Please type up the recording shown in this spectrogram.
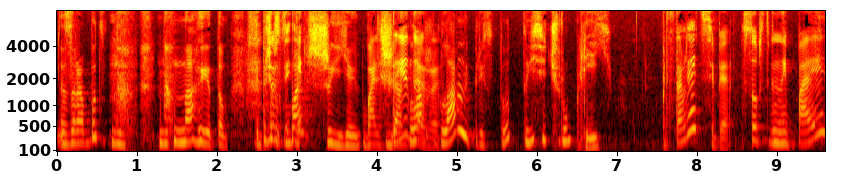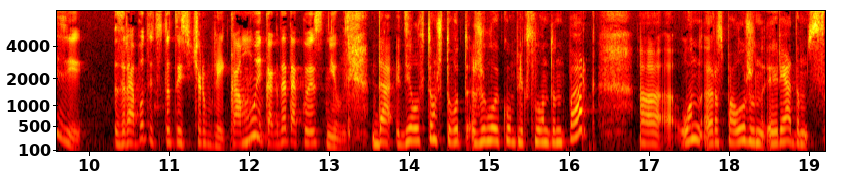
заработать на, на, на этом. И причем Слушайте, большие. Большие Да, глав- даже? Главный приз 100 тысяч рублей. Представляете себе, собственной поэзии заработать 100 тысяч рублей. Кому и когда такое снилось? Да, дело в том, что вот жилой комплекс Лондон Парк, а, он расположен рядом с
